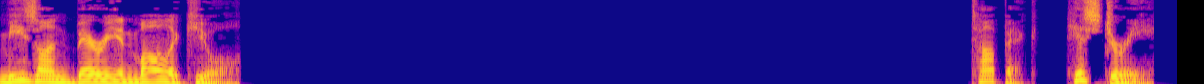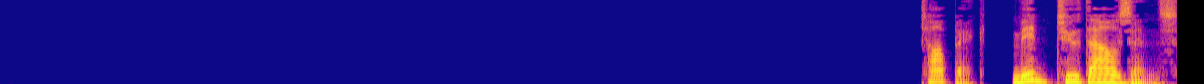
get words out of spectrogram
meson-baryon molecule. History Mid-2000s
